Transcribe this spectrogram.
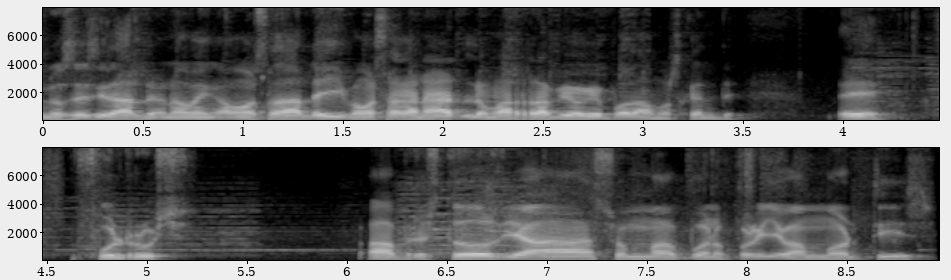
no sé si darle o no. Venga, vamos a darle y vamos a ganar lo más rápido que podamos, gente. Eh, full rush. Ah, pero estos ya son más buenos porque llevan Mortis.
